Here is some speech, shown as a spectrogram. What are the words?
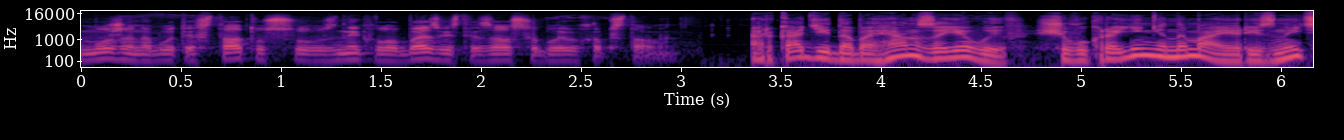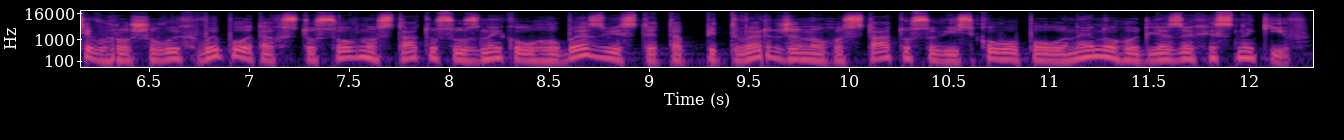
може набути статусу зниклого безвісти за особливих обставин. Аркадій Дабагян заявив, що в Україні немає різниці в грошових виплатах стосовно статусу зниклого безвісти та підтвердженого статусу військовополоненого для захисників.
